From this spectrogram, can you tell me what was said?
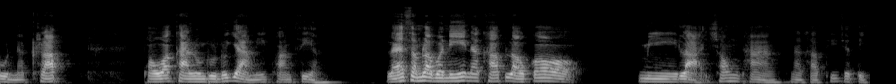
ทุนนะครับ เพราะว่าการลงทุนทุกอย่างมีความเสี่ยง และสำหรับวันนี้นะครับเราก็มีหลายช่องทางนะครับ ที่จะติด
